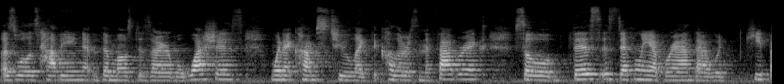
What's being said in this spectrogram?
as well as having the most desirable washes when it comes to like the colors and the fabric. So this is definitely a brand that I would keep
